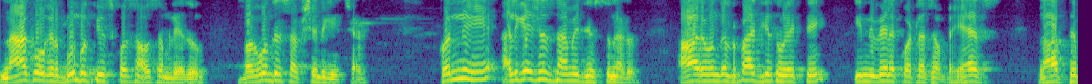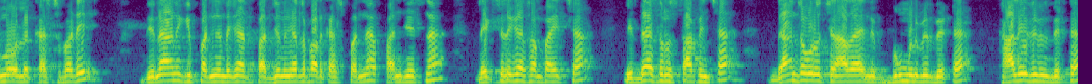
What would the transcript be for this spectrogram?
నాకు ఒకరి భూములు తీసుకోవాల్సిన అవసరం లేదు భగవంతుడు సఫిషియెంట్గా ఇచ్చాడు. కొన్ని అలిగేషన్స్ నా మీద చేస్తున్నాడు. ఆరు వందల రూపాయల జీతం ఎత్తి ఇన్ని వేల కోట్ల సంపాయి ఎస్ రాత్రి మూడు కష్టపడి దినానికి పన్నెండు గంటల పద్దెనిమిది గంటల పాటు కష్టపడినా పని చేసినా లెక్చర్గా సంపాదించా విద్యాసంస్థ స్థాపించా దాంతో కూడా వచ్చిన ఆదాయాన్ని భూముల మీద పెట్టా కాలేజీ మీద పెట్టా.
